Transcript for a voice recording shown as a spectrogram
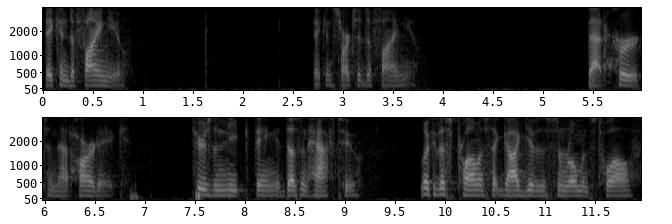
they can define you. They can start to define you. That hurt and that heartache. Here's the neat thing it doesn't have to. Look at this promise that God gives us in Romans 12.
